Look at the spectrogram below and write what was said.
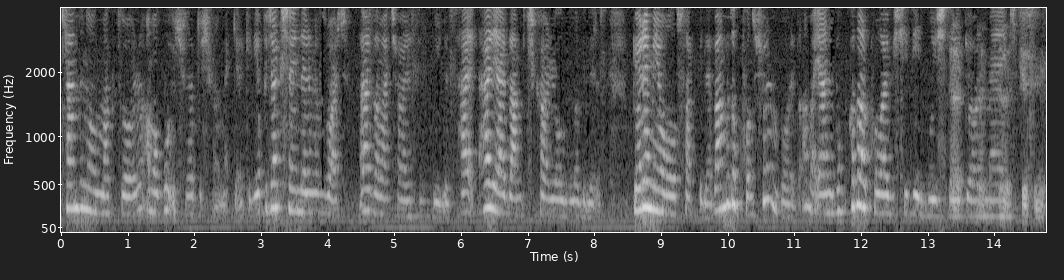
kendin olmak doğru ama bu üçüne düşmemek gerekir. Yapacak şeylerimiz var. Her zaman çaresiz değiliz. Her, her yerden bir çıkar yol bulabiliriz. Göremiyor olsak bile. Ben burada konuşuyorum bu arada ama yani bu bu kadar kolay bir şey değil bu işleri Evet, görmek, evet, evet, kesinlikle.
